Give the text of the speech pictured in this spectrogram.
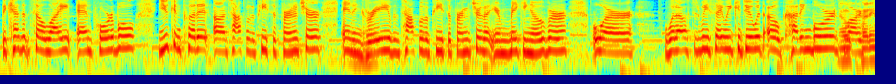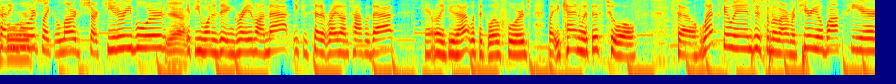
Because it's so light and portable, you can put it on top of a piece of furniture and engrave the top of a piece of furniture that you're making over. Or what else did we say we could do with? Oh, cutting boards, Oh, large cutting cutting, boards. boards. like a large charcuterie board. Yeah. If you wanted to engrave on that, you can set it right on top of that. Can't really do that with the Glowforge, but you can with this tool. So let's go into some of our material box here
